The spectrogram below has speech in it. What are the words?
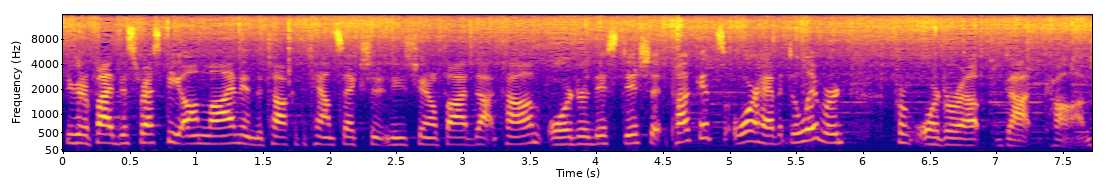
You're going to find this recipe online in the Talk of the Town section at newschannel5.com. Order this dish at Puckett's or have it delivered from orderup.com.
